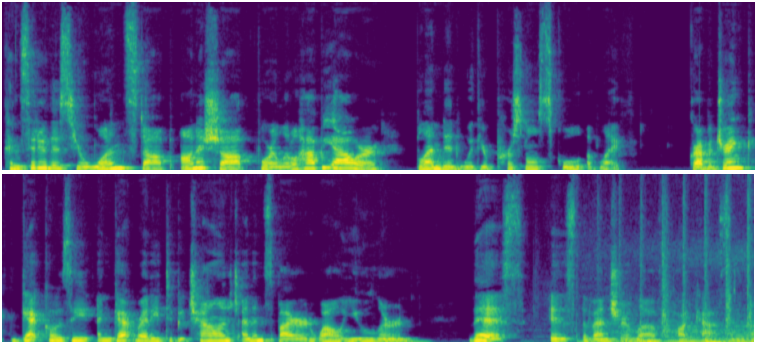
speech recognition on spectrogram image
Consider this your one stop on a shop for a little happy hour blended with your personal school of life. Grab a drink, get cozy, and get ready to be challenged and inspired while you learn. This is the Venture Love Podcast.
